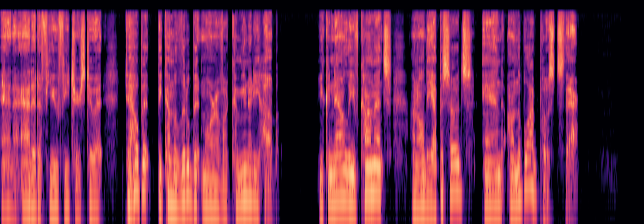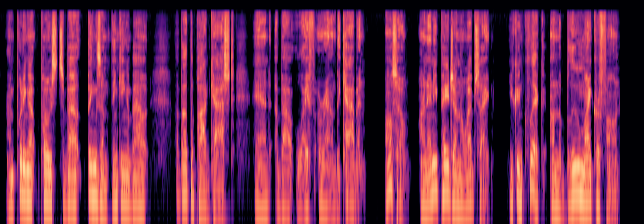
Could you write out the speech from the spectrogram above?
and I added a few features to it to help it become a little bit more of a community hub. You can now leave comments on all the episodes and on the blog posts there. I'm putting up posts about things I'm thinking about, about the podcast, and about life around the cabin. Also, on any page on the website, you can click on the blue microphone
